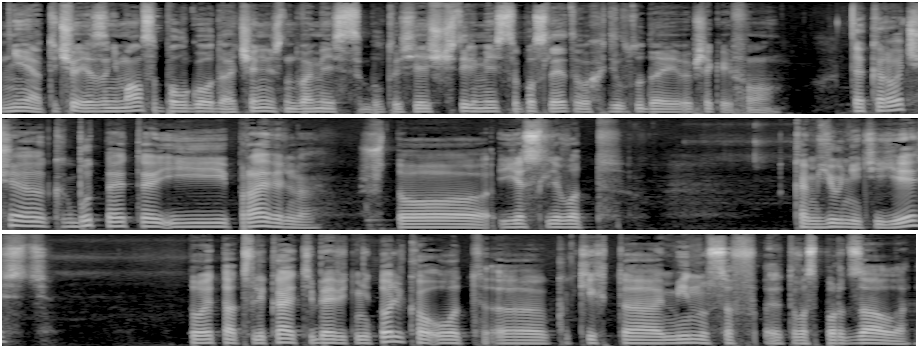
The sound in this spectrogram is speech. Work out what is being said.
Нет, ты что, я занимался полгода, а челлендж на два месяца был. То есть я еще четыре месяца после этого ходил туда и вообще кайфовал. Да, короче, как будто это и правильно, что если вот комьюнити есть, то это отвлекает тебя ведь не только от э, каких-то минусов этого спортзала,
